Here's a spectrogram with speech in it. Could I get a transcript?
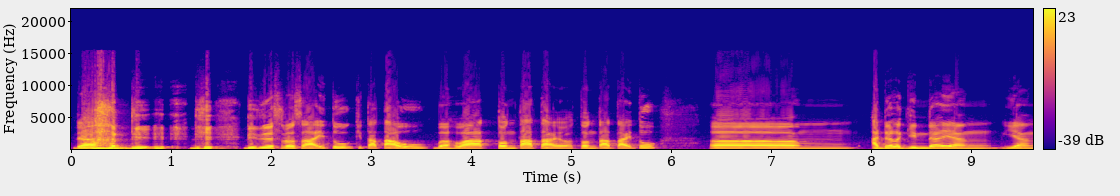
Dan di di di Dressrosa itu kita tahu bahwa Tontata ya, Tontata itu em, ada legenda yang yang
